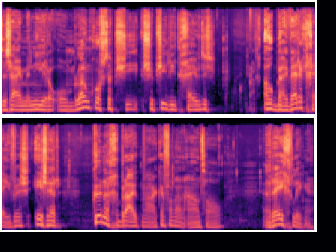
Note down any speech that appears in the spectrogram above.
er zijn manieren om loonkosten-subsidie te geven. Dus ook bij werkgevers is er kunnen gebruik maken van een aantal regelingen.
